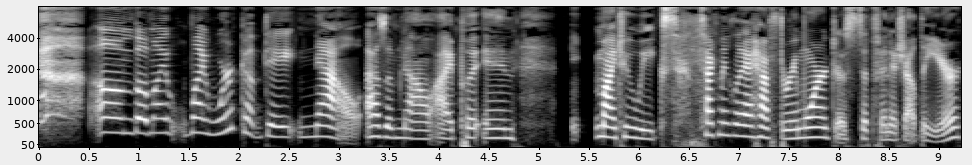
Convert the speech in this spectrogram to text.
um, but my my work update now, as of now, I put in my two weeks. Technically, I have three more just to finish out the year.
